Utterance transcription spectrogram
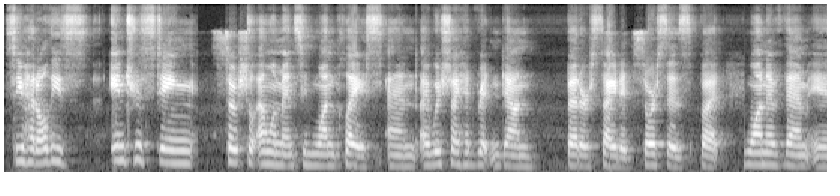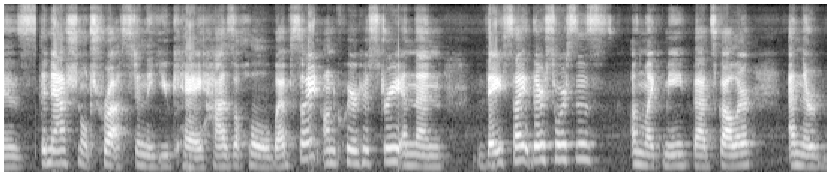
So you had all these interesting social elements in one place, and I wish I had written down better cited sources, but one of them is the National Trust in the UK has a whole website on queer history, and then they cite their sources, unlike me, bad scholar, and there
